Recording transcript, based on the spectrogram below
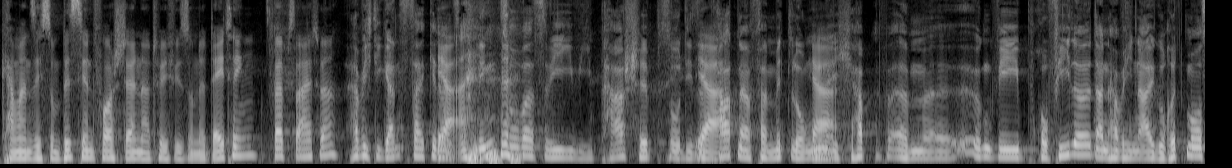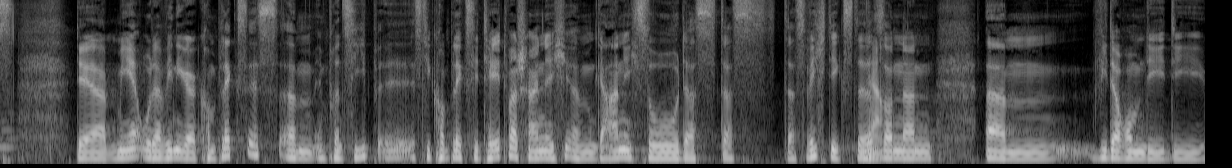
kann man sich so ein bisschen vorstellen, natürlich wie so eine Dating-Webseite. Habe ich die ganze Zeit gedacht, ja. es klingt sowas wie, wie Parship, so diese ja. Partnervermittlung. Ja. Ich habe ähm, irgendwie Profile, dann habe ich einen Algorithmus, der mehr oder weniger komplex ist. Ähm, Im Prinzip äh, ist die Komplexität wahrscheinlich ähm, gar nicht so, dass das das Wichtigste, ja. sondern ähm, wiederum die, die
